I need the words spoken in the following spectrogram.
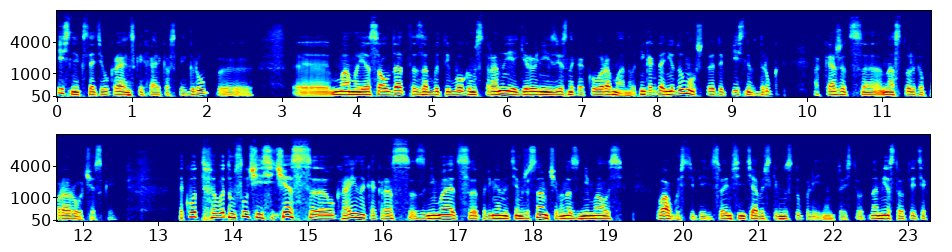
песня, кстати, украинской харьковской группы э, «Мама, я солдат, забытый богом страны, я герой неизвестно какого романа». Вот никогда не думал, что эта песня вдруг окажется настолько пророческой. Так вот, в этом случае сейчас э, Украина как раз занимается примерно тем же самым, чем она занималась в августе перед своим сентябрьским наступлением. То есть вот на место вот этих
